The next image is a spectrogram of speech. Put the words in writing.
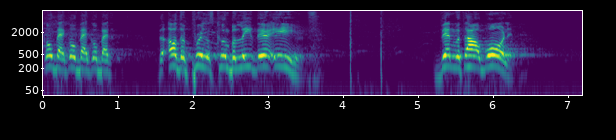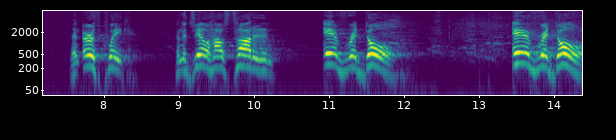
Go back, go back, go back. The other prisoners couldn't believe their ears. Then, without warning, an earthquake and the jailhouse tottered, and every door, every door,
